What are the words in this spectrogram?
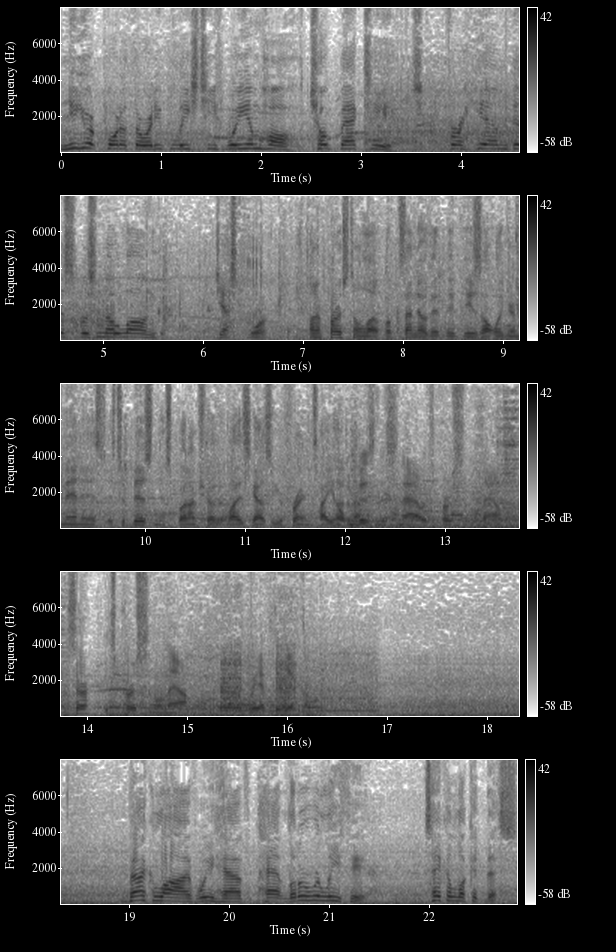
New York Port Authority Police Chief William Hall choked back tears. For him, this was no longer just work. On a personal level, because I know that these are all your men and it's, it's a business, but I'm sure that a lot of these guys are your friends. How you Not helping a out? business now, it's personal now. Sir? It's personal now. We have to get them. Back live, we have had little relief here. Take a look at this.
